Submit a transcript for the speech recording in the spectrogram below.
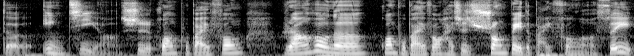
的印记啊是光谱白风，然后呢，光谱白风还是双倍的白风哦，所以。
